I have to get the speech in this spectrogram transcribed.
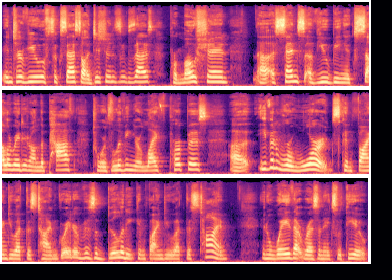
interview of success, audition success, promotion, uh, a sense of you being accelerated on the path towards living your life purpose. Uh, even rewards can find you at this time. Greater visibility can find you at this time in a way that resonates with you.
